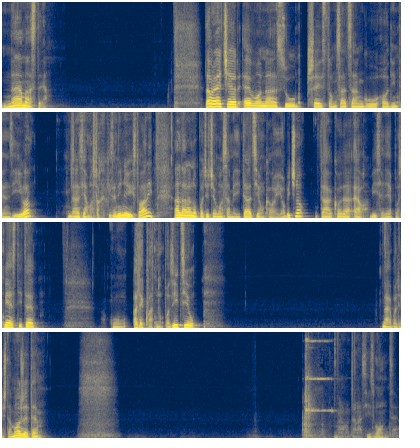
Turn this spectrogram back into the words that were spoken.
Namaste. Dobro večer, evo nas u šestom sacangu od intenziva. Danas imamo svakakih zanimljivih stvari, ali naravno počet ćemo sa meditacijom kao i obično. Tako da, evo, vi se lijepo smjestite u adekvatnu poziciju. Najbolje što možete. Danas izvonite.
